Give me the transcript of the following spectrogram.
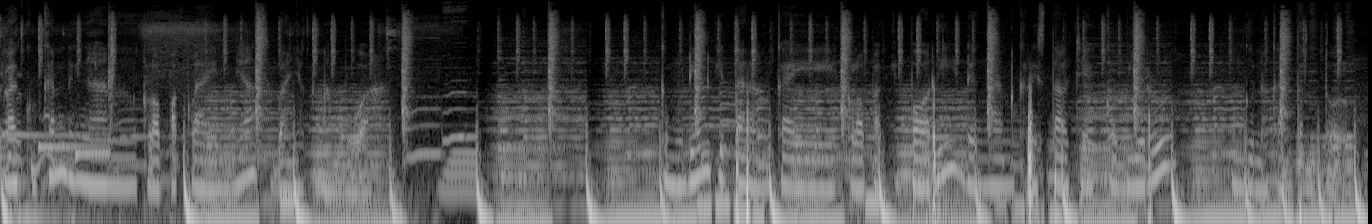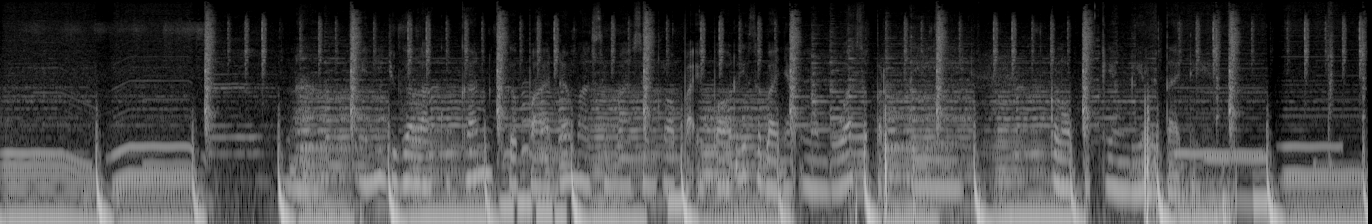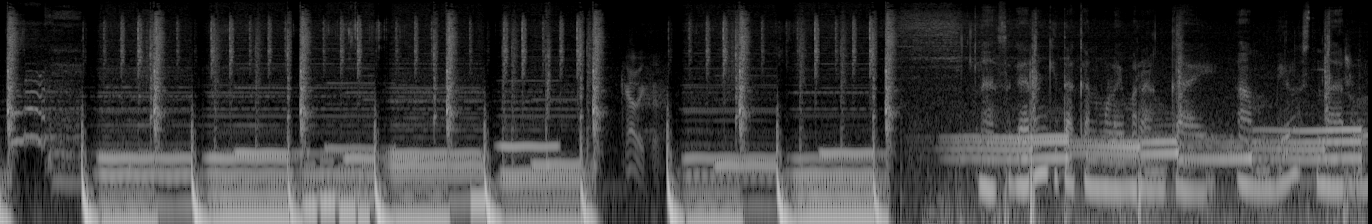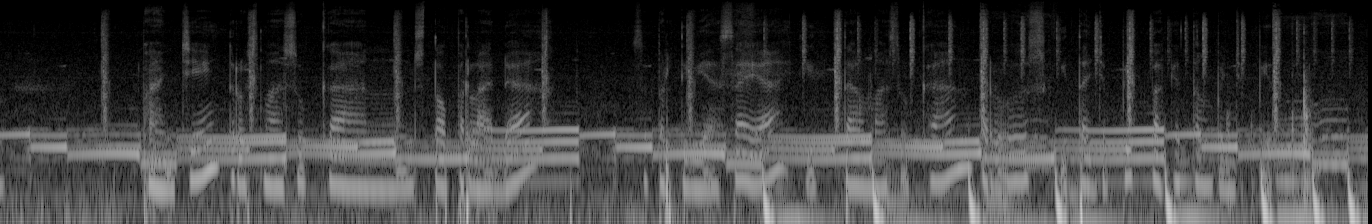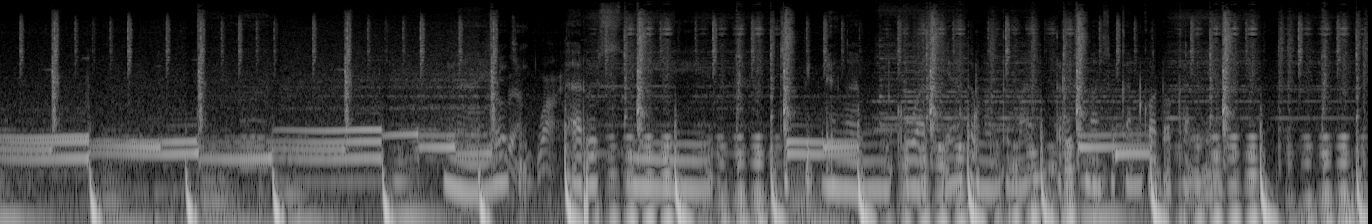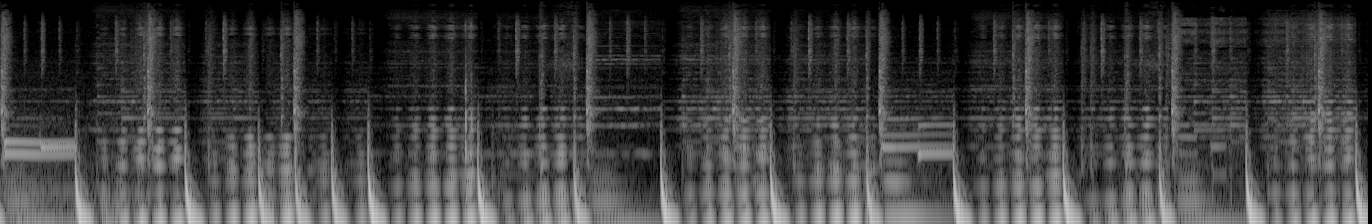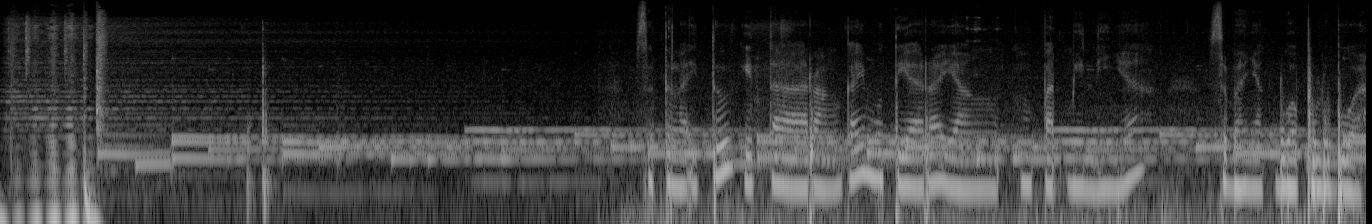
Lakukan dengan kelopak lainnya sebanyak 6 buah kemudian kita rangkai kelopak ipori dengan kristal ceko biru menggunakan pentul. Nah ini juga lakukan kepada masing-masing kelopak ipori sebanyak 6 buah seperti kelopak yang biru tadi pancing, terus masukkan stopper lada seperti biasa ya. Kita masukkan, terus kita jepit pakai tang penjepit. Nah, ini harus dijepit dengan kuat ya, teman-teman. Terus masukkan kodokannya. Setelah itu kita rangkai mutiara yang 4 milinya sebanyak 20 buah.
